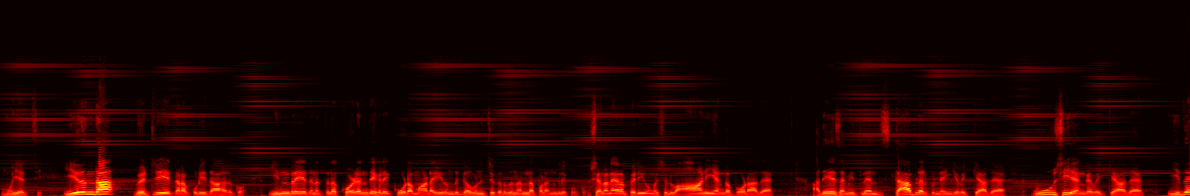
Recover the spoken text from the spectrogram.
முயற்சி. இருந்தால் வெற்றியை தரக்கூடியதாக இருக்கும். இன்றைய தினத்தில் குழந்தைகளை கூடமாட இருந்து கவனிச்சுக்கிறது நல்ல பலன்களை கொடுக்கும். சில நேரம் பெரியவங்க சொல்லுவாள் ஆணி அங்கே போடாத. அதே சமயத்தில் இந்த ஸ்டாப்லர் பின்ன இங்கே வைக்காத ஊசி அங்கே வைக்காத இதை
